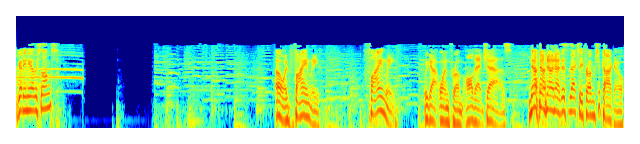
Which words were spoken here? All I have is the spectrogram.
You got any other songs? Oh and finally finally we got one from all that jazz. No no no no this is actually from chicago.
